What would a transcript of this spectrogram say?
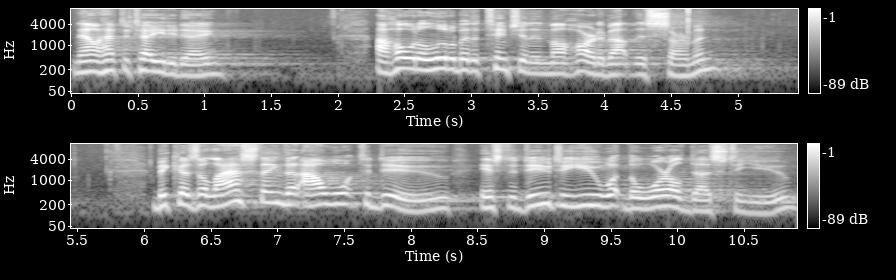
Now, I have to tell you today, I hold a little bit of tension in my heart about this sermon because the last thing that I want to do is to do to you what the world does to you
